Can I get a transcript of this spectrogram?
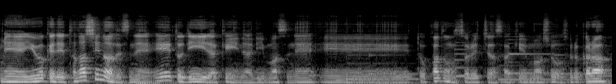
えーいうわけで正しいのはですね A と D だけになりますね。えーと過度のストレッチは避けましょう。それから、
